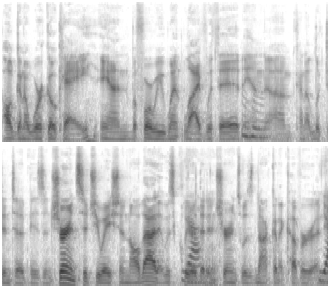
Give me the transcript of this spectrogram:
all going to work okay. And before we went live with it and Mm-hmm. um, kind of looked into his insurance situation and all that, it was clear Yeah. that insurance was not going to cover a new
